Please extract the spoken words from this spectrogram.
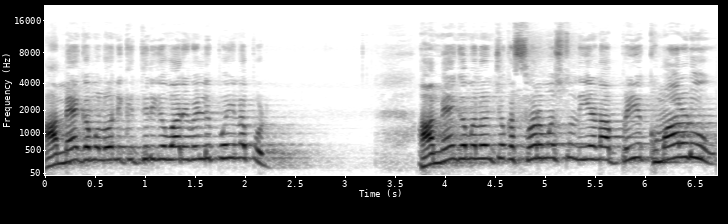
ఆ మేఘములోనికి తిరిగి వారు వెళ్ళిపోయినప్పుడు ఆ మేఘములోంచి ఒక స్వరం వస్తుంది. ఈయన ప్రియ కుమారుడు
